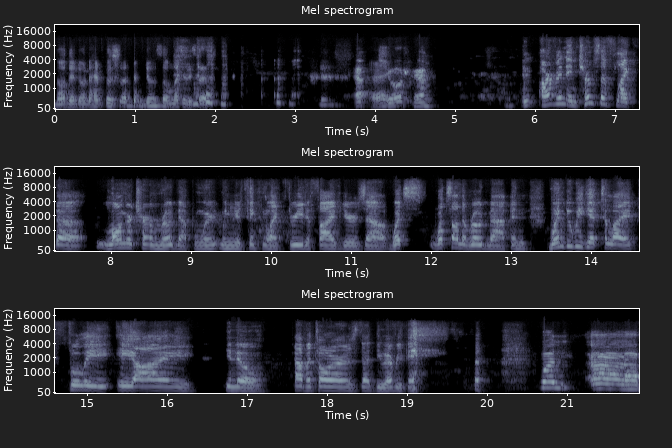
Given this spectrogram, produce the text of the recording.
now they don't have to do so much research. yeah, right. sure. Yeah. And Arvind, in terms of like the longer term roadmap, when, when you're thinking like three to five years out, what's what's on the roadmap, and when do we get to like fully AI, you know, avatars that do everything? well, uh,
